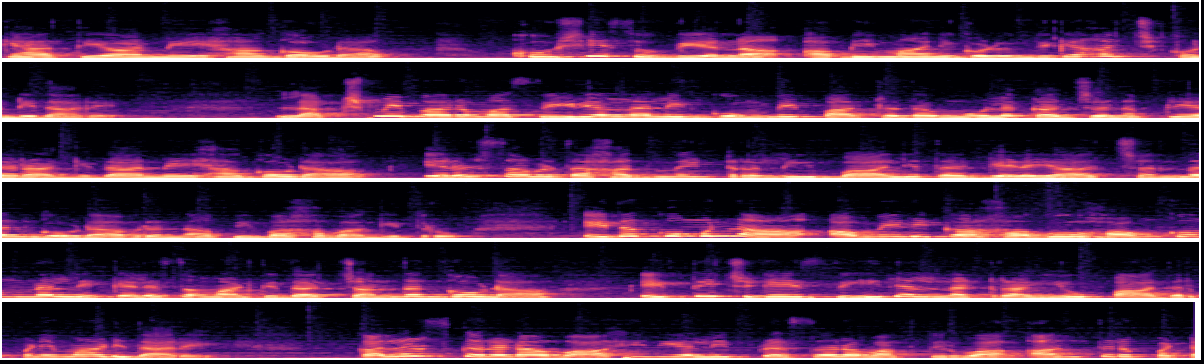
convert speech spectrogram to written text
ಖ್ಯಾತಿಯ ನೇಹಾ ಗೌಡ ಖುಷಿ ಸುದ್ದಿಯನ್ನ ಅಭಿಮಾನಿಗಳೊಂದಿಗೆ ಹಂಚಿಕೊಂಡಿದ್ದಾರೆ. ಲಕ್ಷ್ಮೀ ಬಾರಮ್ಮ ಸೀರಿಯಲ್ನಲ್ಲಿ ಗೊಂಬೆ ಪಾತ್ರದ ಮೂಲಕ ಜನಪ್ರಿಯರಾಗಿದ್ದ ನೇಹಾ ಗೌಡ ಎರಡು ಸಾವಿರದ ಹದಿನೆಂಟರಲ್ಲಿ ಬಾಲ್ಯದ ಗೆಳೆಯ ಚಂದನ್ ಗೌಡ ಅವರನ್ನು ವಿವಾಹವಾಗಿದ್ರು. ಇದಕ್ಕೂ ಮುನ್ನ ಅಮೆರಿಕ ಹಾಗೂ ಹಾಂಗ್ಕಾಂಗ್ನಲ್ಲಿ ಕೆಲಸ ಮಾಡ್ತಿದ್ದ ಚಂದನ್ ಗೌಡ ಇತ್ತೀಚೆಗೆ ಸೀರಿಯಲ್ ನಟರಾಗಿಯೂ ಪಾದಾರ್ಪಣೆ ಮಾಡಿದ್ದಾರೆ. ಕಲರ್ಸ್ ಕನ್ನಡ ವಾಹಿನಿಯಲ್ಲಿ ಪ್ರಸಾರವಾಗ್ತಿರುವ ಅಂತರಪಟ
